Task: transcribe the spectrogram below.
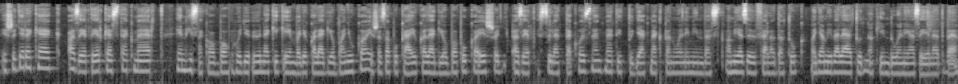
és a gyerekek azért érkeztek, mert én hiszek abba, hogy ő nekik én vagyok a legjobb anyuka, és az apukájuk a legjobb apuka, és hogy azért születtek hozzánk, mert itt tudják megtanulni mindazt, ami az ő feladatuk, vagy amivel el tudnak indulni az életbe.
